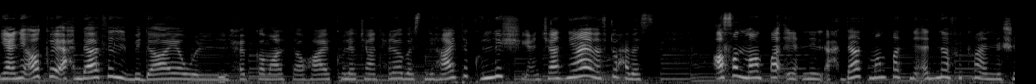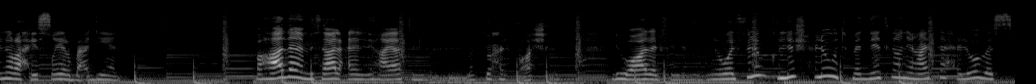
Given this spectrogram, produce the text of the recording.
يعني أوكي أحداث البداية والحبكة مالته وهاي كلها كانت حلوة بس نهايته كلش يعني كانت نهاية مفتوحة بس أصلا ما يعني الأحداث ما انطتني أدنى فكرة إنه شنو راح يصير بعدين. فهذا مثال على النهايات المفتوحة الفاشلة اللي هو هذا الفيلم. يعني هو الفيلم كلش حلو وتمنيت له نهايته حلوة بس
